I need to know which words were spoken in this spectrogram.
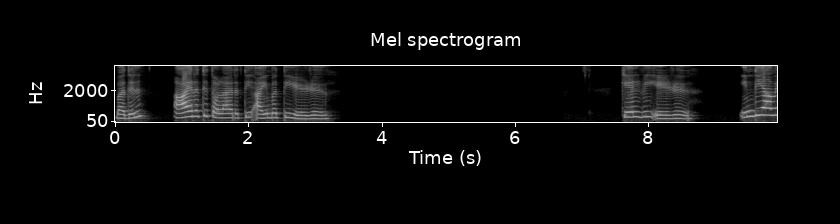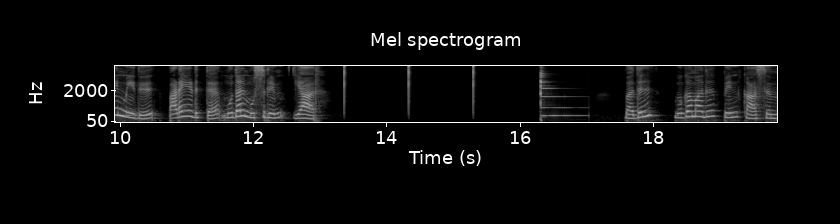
பதில் ஆயிரத்தி தொள்ளாயிரத்தி ஐம்பத்தி ஏழு. கேள்வி ஏழு. இந்தியாவின் மீது படையெடுத்த முதல் முஸ்லிம் யார்? பதில் முகமது பின் காசிம்.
